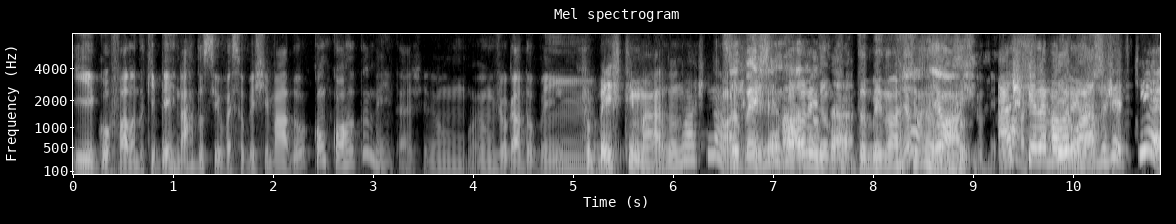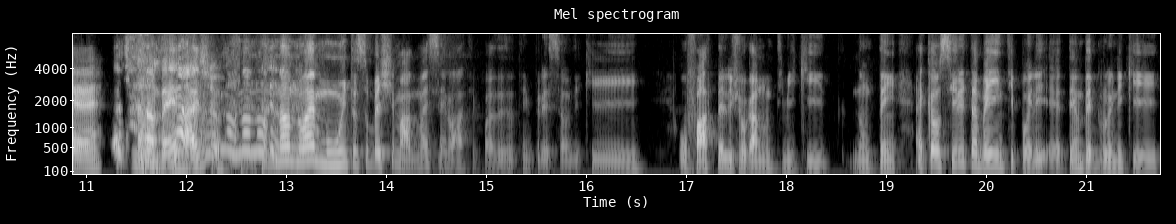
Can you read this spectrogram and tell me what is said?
Igor falando que Bernardo Silva é subestimado, concordo também, tá? Acho ele um, é um jogador bem. Subestimado, não acho não. Acho que ele é Subestimado? valorizado. Eu também não acho, Eu, não. eu acho. eu Acho que ele é valorizado acho do que- jeito que é. Eu também acho. Não, não, não, não, não é muito subestimado, mas sei lá, tipo, às vezes eu tenho a impressão de que o fato dele jogar num time que não tem. É que o City também, tipo, ele tem o De Bruyne que,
